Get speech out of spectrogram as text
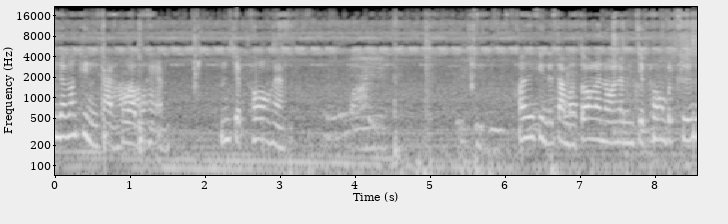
มันจะมากินกันเพราะว่าบ่แหมมันเจ็บท้องค่ะเขาจะกินแต่ตามหมกต้องแล้วนอนแล้วมันเจ็บท้องไปคืน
